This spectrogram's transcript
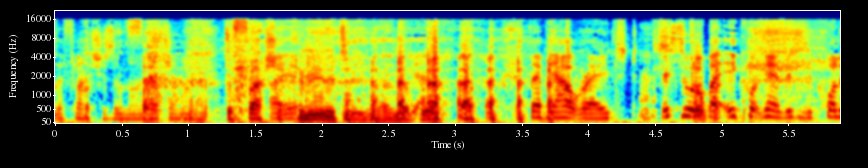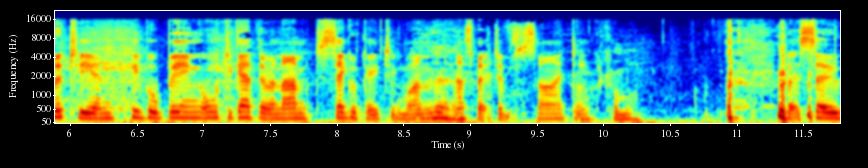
the flashes of mine. The flasher I- uh, community, man. they'll be- Yeah. They'd be outraged. This is all about equal. Yeah, this is equality and people being all together, and I'm segregating one Yeah. aspect of society. Oh, come on. But so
